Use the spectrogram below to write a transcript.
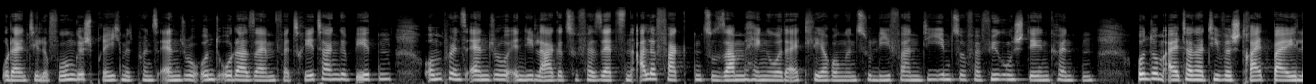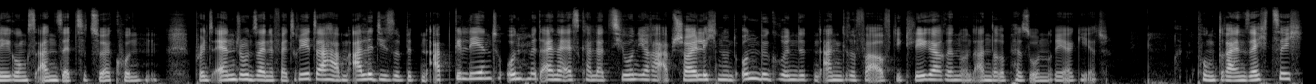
oder ein Telefongespräch mit Prince Andrew und oder seinen Vertretern gebeten, um Prince Andrew in die Lage zu versetzen, alle Fakten, Zusammenhänge oder Erklärungen zu liefern, die ihm zur Verfügung stehen könnten, und um alternative Streitbeilegungsansätze zu erkunden. Prince Andrew und seine Vertreter haben alle diese Bitten abgelehnt und mit einer Eskalation ihrer abscheulichen und unbegründeten Angriffe auf die Klägerin und andere Personen reagiert. Punkt 63.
